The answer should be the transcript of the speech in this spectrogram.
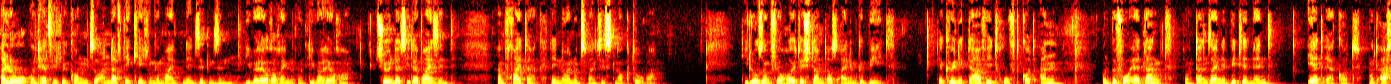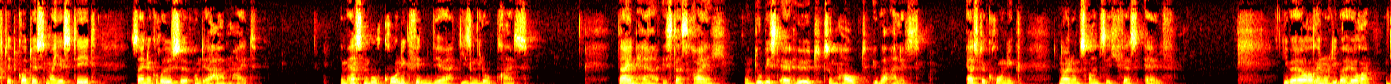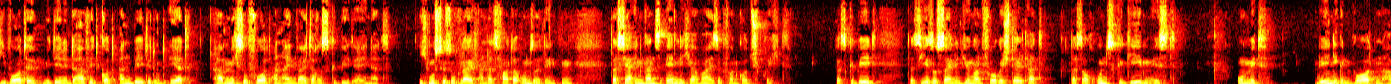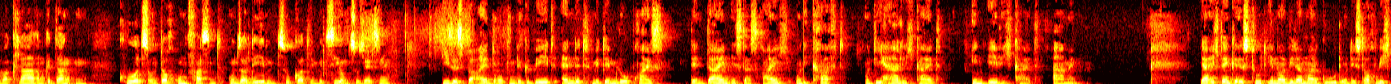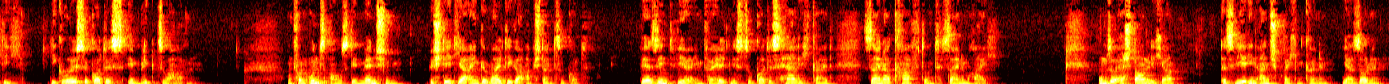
Hallo und herzlich willkommen zur Andacht der Kirchengemeinden in Sittensen, liebe Hörerinnen und lieber Hörer. Schön, dass Sie dabei sind am Freitag, den 29. Oktober. Die Losung für heute stammt aus einem Gebet. Der König David ruft Gott an und bevor er dankt und dann seine Bitte nennt, ehrt er Gott und achtet Gottes Majestät, seine Größe und Erhabenheit. Im ersten Buch Chronik finden wir diesen Lobpreis. Dein Herr ist das Reich, und du bist erhöht zum Haupt über alles. 1. Chronik 29, Vers 11. Liebe Hörerinnen und liebe Hörer, die Worte, mit denen David Gott anbetet und ehrt, haben mich sofort an ein weiteres Gebet erinnert. Ich musste sogleich an das Vaterunser denken, das ja in ganz ähnlicher Weise von Gott spricht. Das Gebet, das Jesus seinen Jüngern vorgestellt hat, das auch uns gegeben ist, um mit wenigen Worten, aber klaren Gedanken, kurz und doch umfassend unser Leben zu Gott in Beziehung zu setzen, dieses beeindruckende Gebet endet mit dem Lobpreis, denn dein ist das Reich und die Kraft und die Herrlichkeit in Ewigkeit. Amen. Ja, ich denke, es tut immer wieder mal gut und ist auch wichtig, die Größe Gottes im Blick zu haben. Und von uns aus, den Menschen, besteht ja ein gewaltiger Abstand zu Gott. Wer sind wir im Verhältnis zu Gottes Herrlichkeit, seiner Kraft und seinem Reich? Umso erstaunlicher, dass wir ihn ansprechen können, ja sollen.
